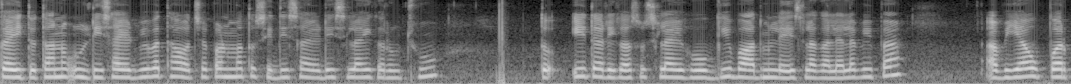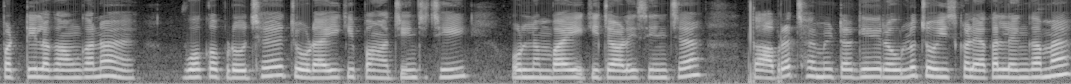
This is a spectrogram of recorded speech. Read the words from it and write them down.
कई तो थानू उल्टी साइड भी बताओ छे, पर मैं तो सीधी साइड ही सिलाई करूँ छू। तो ई तरीका से सिलाई होगी, बाद में लेस लगा लेला भी पे अब यह ऊपर पट्टी लगाऊँगा ना, वो कपड़ों छे चौड़ाई की पाँच इंच छी और लंबाई की चालीस इंच है। तो आप छः मीटर के लो चौबीस कड़िया का लहंगा मैं।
